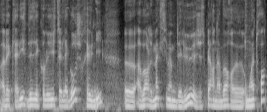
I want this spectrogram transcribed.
avec la liste des écologistes et de la gauche réunis, euh, avoir le maximum d'élus et j'espère en avoir euh, au moins trois.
